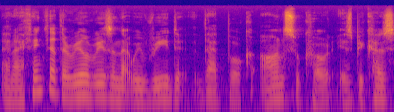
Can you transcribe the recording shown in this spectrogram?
And I think that the real reason that we read that book on Sukkot is because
